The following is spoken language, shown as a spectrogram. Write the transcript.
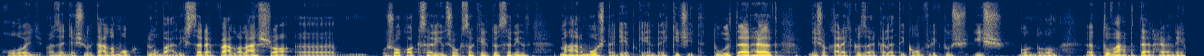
hogy az Egyesült Államok globális szerepvállalásra sokak szerint, sok szakértő szerint már most egyébként egy kicsit túlterhelt, és akár egy közel-keleti konfliktus is, gondolom, tovább terhelni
